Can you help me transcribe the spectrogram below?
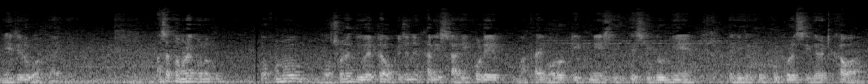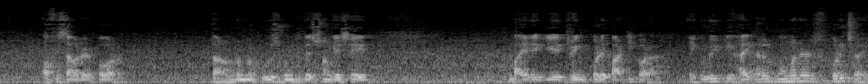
মেয়েটিরও বদলায় না। আচ্ছা তোমরা বলো তো কখনো বছরে দু একটা অকেজনে খালি শাড়ি পরে মাথায় বড় টিপ নিয়ে, সিঁড়িতে সিঁদুর নিয়ে, এদিকে খুব খুব করে সিগারেট খাওয়া। অফিস আওয়ারের পর তার অন্যান্য পুরুষ বন্ধুদের সঙ্গে সে বাইরে গিয়ে ড্রিঙ্ক করে পার্টি করা, এগুলোই কি হাই ভ্যালু উমেনের পরিচয়?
